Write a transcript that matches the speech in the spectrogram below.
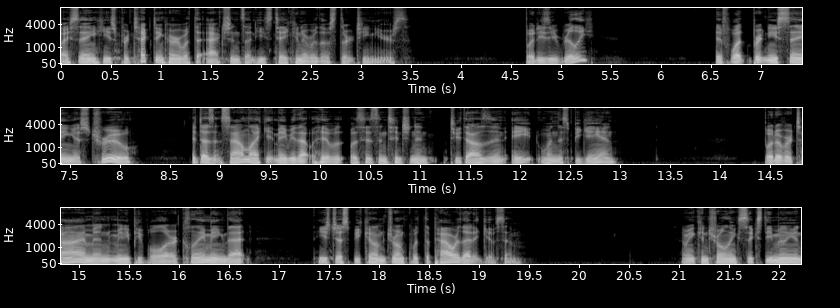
by saying he's protecting her with the actions that he's taken over those 13 years. But is he really? If what Britney's saying is true, it doesn't sound like it. Maybe that was his intention in 2008 when this began. But over time, and many people are claiming that He's just become drunk with the power that it gives him. I mean, controlling $60 million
